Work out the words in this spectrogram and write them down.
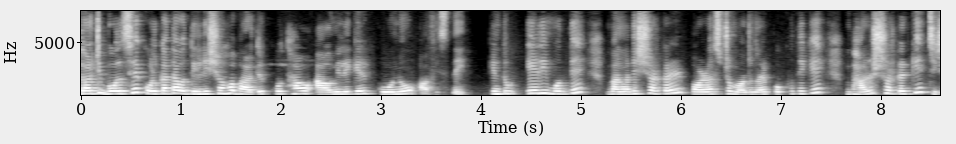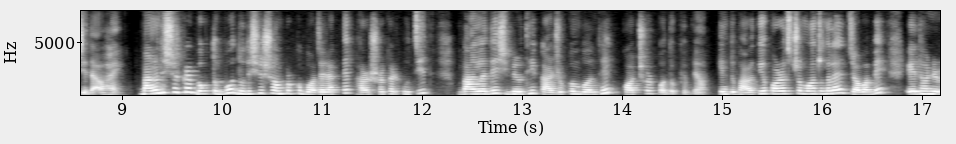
দলটি বলছে কলকাতা ও দিল্লি সহ ভারতের কোথাও আওয়ামী লীগের কোনো অফিস নেই। কিন্তু এরই মধ্যে বাংলাদেশ সরকারের পররাষ্ট্র মন্ত্রণালয়ের পক্ষ থেকে ভারত সরকারকে চিঠি দেওয়া হয়। বাংলাদেশ সরকার বক্তব্য দুদেশের সম্পর্ক বজায় রাখতে ভারত সরকার উচিত বাংলাদেশ বিরোধী কার্যক্রম বন্ধে কঠোর পদক্ষেপ নেওয়া। কিন্তু ভারতীয় পররাষ্ট্র মন্ত্রণালয়ের জবাবে এ ধরনের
